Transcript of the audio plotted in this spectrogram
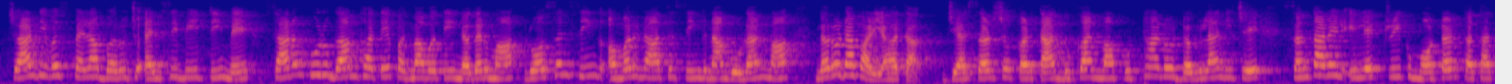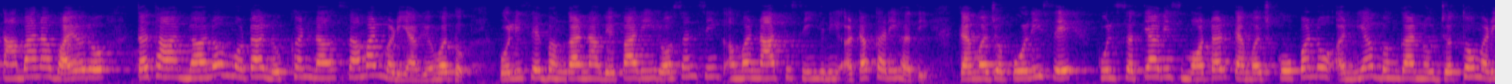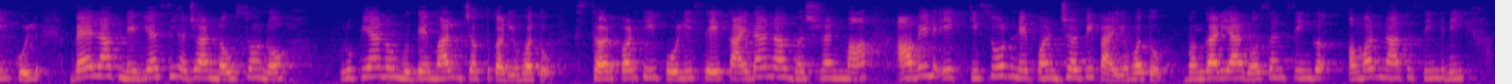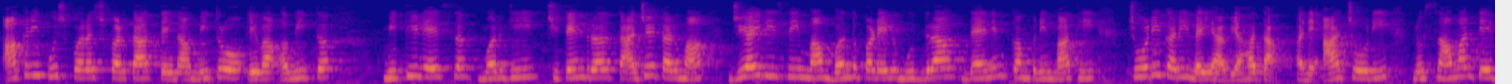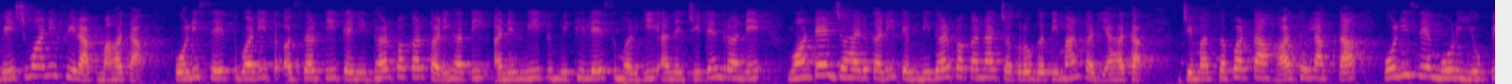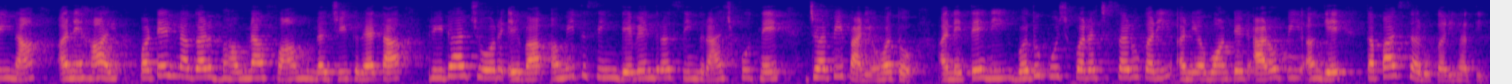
ચાર દિવસ પહેલા ભરૂચ એલસીબી ટીમે સારંગપુર ગામ ખાતે પદ્માવતી નગરમાં રોશનસિંહ અમરનાથ સિંઘના ગોડાઉનમાં દરોડા પાડ્યા હતા, જ્યાં સર્ચ કરતા દુકાનમાં પુઠ્ઠાનો ઢગલા નીચે સંતારેલ ઇલેક્ટ્રિક મોટર તથા તાંબાના વાયરો તથા નાનો મોટા લોખંડના સામાન મળી આવ્યો હતો. પોલીસે ભંગારના વેપારી રોશનસિંહ અમરનાથ સિંઘની અટક કરી હતી. તેમજ પોલીસે કુલ સત્યાવીસ મોટર તેમજ કોપરનો અન્ય ભંગારનો જથ્થો મળી કુલ બે લાખ નેવ્યાસી હજાર નવસોનો રૂપિયાનો મુદ્દેમાલ જપ્ત કર્યો હતો. સ્થળ પરથી પોલીસે કાયદાના ઘર્ષણમાં આવેલ એક કિશોરને પણ ઝડપી પાડ્યો હતો. ભંગારિયા રોશનસિંહ, અમરનાથ સિંઘની આકરી પૂછપરછ કરતા તેના મિત્રો એવા અમિત, મિથિલેશ, મરઘી, જીતેન્દ્ર તાજેતરમાં જીઆઈડીસીમાં બંધ પડેલ મુદ્રા ડેનિમ કંપનીમાંથી ચોરી કરી લઈ આવ્યા હતા અને આ ચોરીનો સામાન તે વેચવાની ફિરાકમાં હતા. પોલીસે ત્વરિત અસરથી તેની ધરપકડ કરી હતી અને મિત મિથિલેશ મરઘી અને જીતેન્દ્રને વોન્ટેડ જાહેર કરી તેમની ધરપકડના ચક્રો ગતિમાન કર્યા હતા, જેમાં સફળતા હાથ લાગતા પોલીસે મૂળ યુપીના અને હાલ પટેલનગર ભાવના ફાર્મ નજીક રહેતા રીઢા ચોર એવા અમિતસિંહ દેવેન્દ્રસિંહ રાજપૂતને ઝડપી પાડ્યો હતો અને તેની વધુ પૂછપરછ શરૂ કરી અન્ય વોન્ટેડ આરોપી અંગે તપાસ શરૂ કરી હતી.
